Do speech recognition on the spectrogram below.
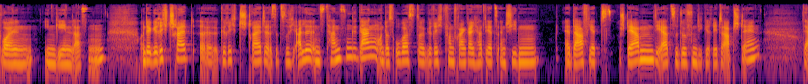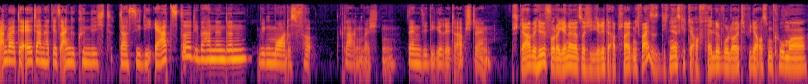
wollen ihn gehen lassen. Und der Gerichtsstreit, äh, Gerichtsstreit der ist jetzt durch alle Instanzen gegangen und das oberste Gericht von Frankreich hat jetzt entschieden, er darf jetzt sterben, die Ärzte dürfen die Geräte abstellen. Der Anwalt der Eltern hat jetzt angekündigt, dass sie die Ärzte, die Behandelnden, wegen Mordes verklagen möchten, wenn sie die Geräte abstellen. Sterbehilfe oder generell solche Geräte abschalten. Ich weiß es nicht. Ne? Es gibt ja auch Fälle, wo Leute wieder aus dem Koma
